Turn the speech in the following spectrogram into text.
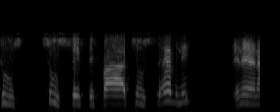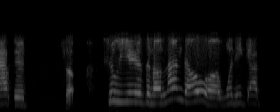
two two sixty five, two seventy, and then after two years in Orlando, or when he got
